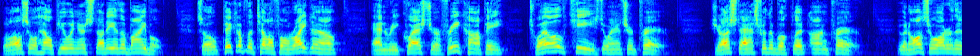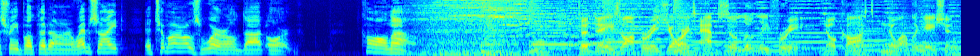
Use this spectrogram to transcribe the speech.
will also help you in your study of the Bible. So pick up the telephone right now and request your free copy 12 Keys to Answered Prayer. Just ask for the booklet on prayer. You can also order this free booklet on our website at tomorrowsworld.org. Call now. Today's offer is yours absolutely free, no cost, no obligation.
